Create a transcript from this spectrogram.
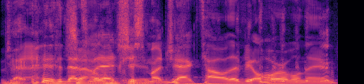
That that's Towel that's just Kid. my Jack Towel. That'd be a horrible name.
